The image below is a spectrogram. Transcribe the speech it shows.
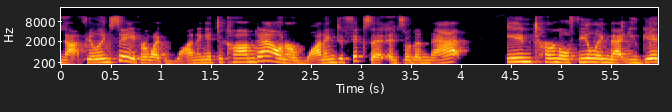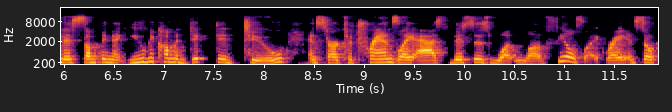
not feeling safe or like wanting it to calm down or wanting to fix it. And so then that internal feeling that you get is something that you become addicted to and start to translate as this is what love feels like right? And so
